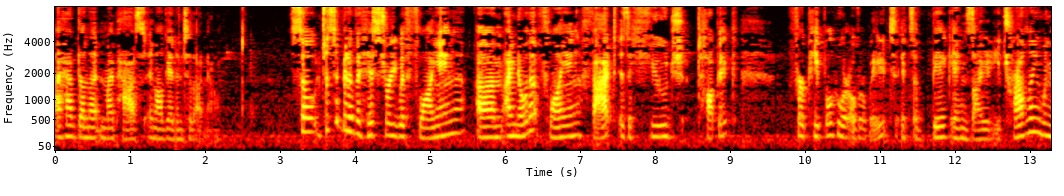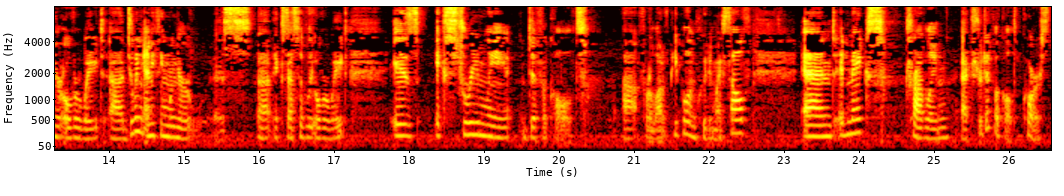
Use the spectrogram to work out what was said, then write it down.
I have done that in my past, and I'll get into that now. So just a bit of a history with flying. Um, I know that flying fat is a huge topic for people who are overweight. It's a big anxiety. Traveling when you're overweight, uh, doing anything when you're uh, excessively overweight is extremely difficult uh, for a lot of people, including myself, and it makes traveling extra difficult, of course.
